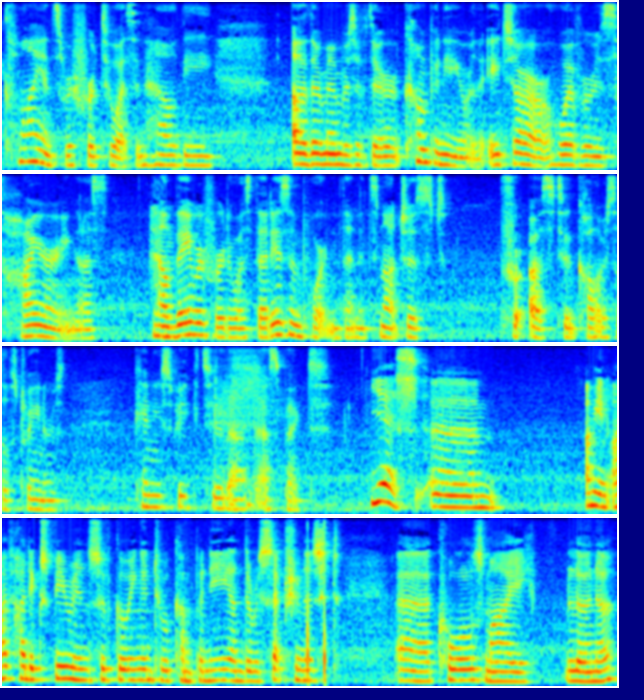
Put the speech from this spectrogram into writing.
clients refer to us and how the other members of their company or the HR or whoever is hiring us, how Mhm. they refer to us, that is important. Then it's not just for us to call ourselves trainers. Can you speak to that aspect? Yes, um, I mean, I've had experience of going into a company and the receptionist uh, calls my learner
